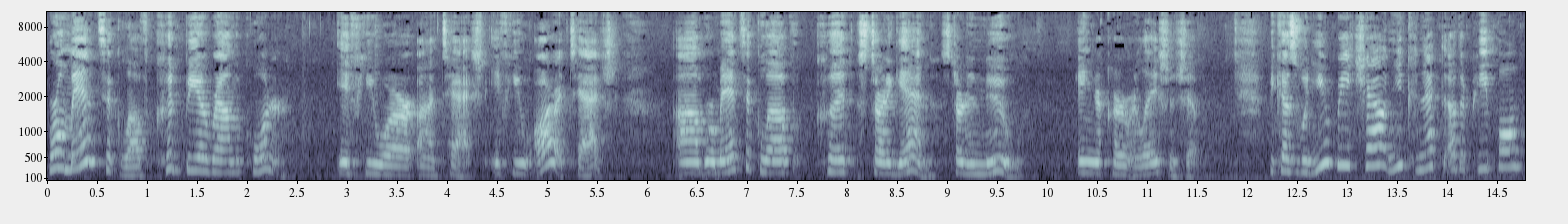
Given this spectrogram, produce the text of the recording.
romantic love could be around the corner if you are attached. If you are attached, um, romantic love could start again, start anew in your current relationship. Because when you reach out and you connect to other people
